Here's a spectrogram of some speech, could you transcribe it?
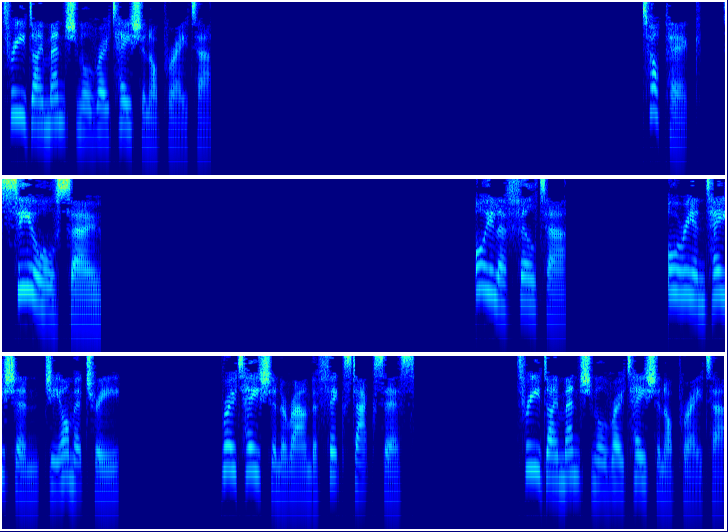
Three-dimensional rotation operator. See also. Euler filter. Orientation geometry Rotation around a fixed axis. Three-dimensional rotation operator.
